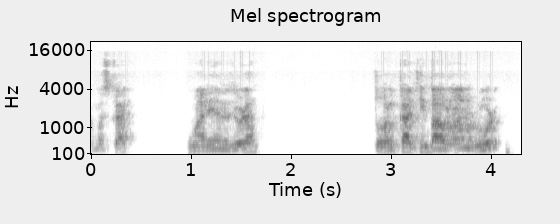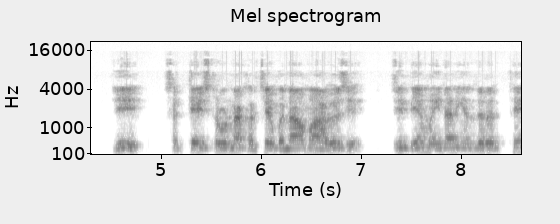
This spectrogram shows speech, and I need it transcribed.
નમસ્કાર. હું આર્યન રજોડા. ધોળકાથી બાવળાનો રોડ જે સત્યાવીસ કરોડના ખર્ચે બનાવવામાં આવ્યો છે, જે બે મહિનાની અંદર જ છે.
